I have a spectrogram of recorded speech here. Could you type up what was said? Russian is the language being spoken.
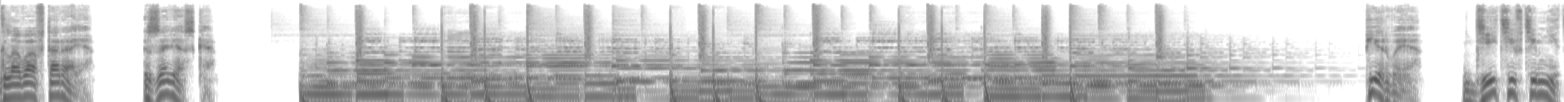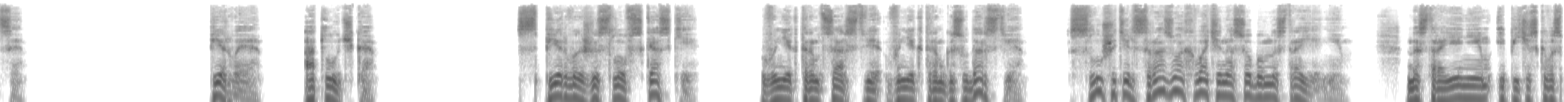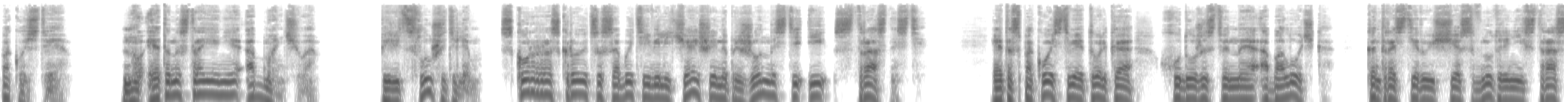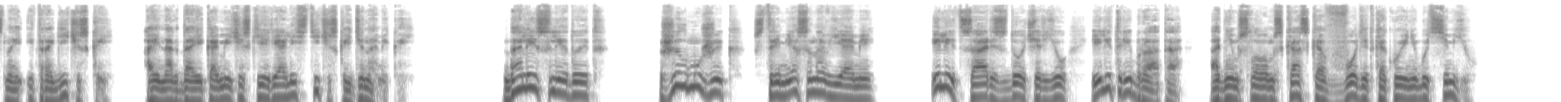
Глава вторая. Завязка. Первое. Дети в темнице. Первое. Отлучка. С первых же слов сказки «В некотором царстве, в некотором государстве» слушатель сразу охвачен особым настроением, настроением эпического спокойствия. Но это настроение обманчиво. Перед слушателем скоро раскроются события величайшей напряженности и страстности. Это спокойствие только художественная оболочка, контрастирующая с внутренней страстной и трагической, а иногда и комически реалистической динамикой. Далее следует «Жил мужик с тремя сыновьями, или царь с дочерью, или три брата, одним словом, сказка вводит какую-нибудь семью».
